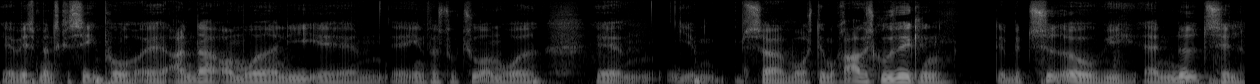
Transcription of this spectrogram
øh, hvis man skal se på øh, andre områder end lige øh, infrastrukturområdet. Øh, jamen, så vores demografiske udvikling, det betyder jo, at vi er nødt til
